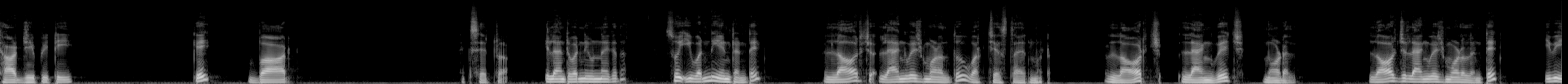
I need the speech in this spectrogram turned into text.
చార్ట్ జీపీటీ. ఓకే. Bard etcetera. ఇలాంటివన్నీ ఉన్నాయి కదా. సో ఇవన్నీ ఏంటంటే లార్జ్ లాంగ్వేజ్ మోడల్తో వర్క్ చేస్తాయి అన్నమాట large language model. Large language model అంటే ఇవి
